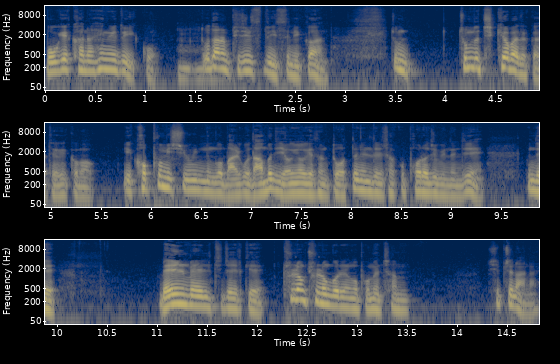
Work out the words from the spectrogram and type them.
모객하는 행위도 있고 음. 또 다른 비즈니스도 있으니까 좀 좀 더 지켜봐야 될 것 같아요. 그러니까 막 이 거품 이슈 있는 거 말고 나머지 영역에서는 또 어떤 일들이 자꾸 벌어지고 있는지. 근데 매일매일 진짜 이렇게 출렁출렁 거리는 거 보면 참 쉽지는 않아요.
